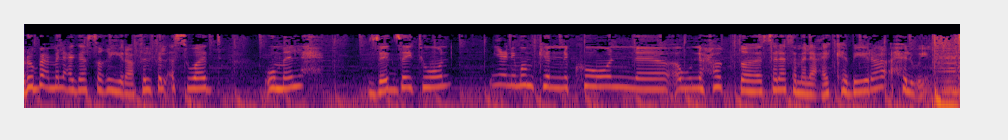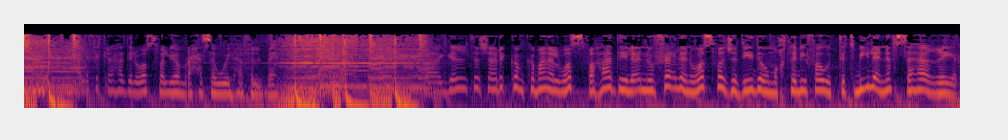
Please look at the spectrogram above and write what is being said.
ربع ملعقة صغيرة فلفل أسود وملح زيت زيتون. يعني ممكن نكون أو نحط ثلاثة ملاعق كبيرة حلوين. على فكرة هذه الوصفة اليوم راح أسويها في البيت. قلت أشارككم كمان الوصفة هذه لأنه فعلا وصفة جديدة ومختلفة والتتبيلة نفسها غير.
